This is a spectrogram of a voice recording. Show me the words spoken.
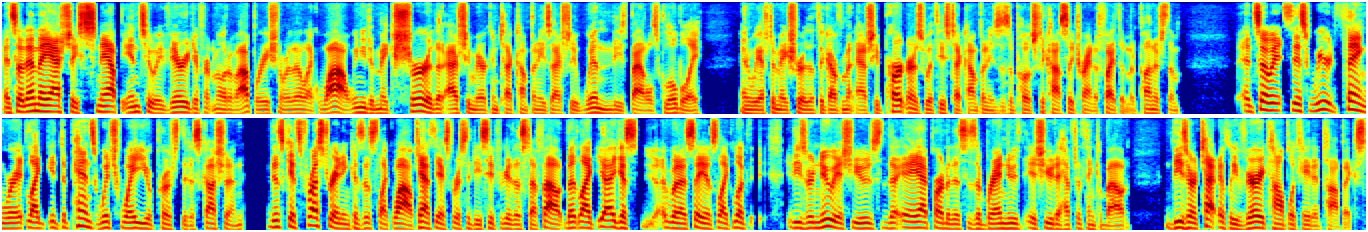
And so then they actually snap into a very different mode of operation where they're like, wow, we need to make sure that actually American tech companies actually win these battles globally. And we have to make sure that the government actually partners with these tech companies as opposed to constantly trying to fight them and punish them. And so it's this weird thing where it like it depends which way you approach the discussion. This gets frustrating because it's like, wow, can't the experts at DC figure this stuff out? But like, yeah, I guess uh, what I say is like, look, these are new issues. The AI part of this is a brand new issue to have to think about these are technically very complicated topics.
